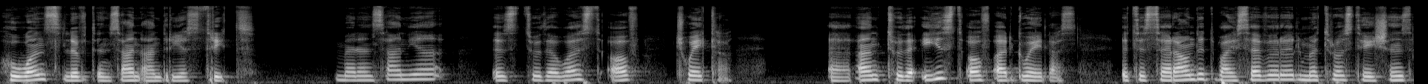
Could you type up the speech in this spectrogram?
who once lived in San Andreas Street. Malasaña is to the west of Chueca uh, and to the east of Argüelles. It is surrounded by several metro stations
